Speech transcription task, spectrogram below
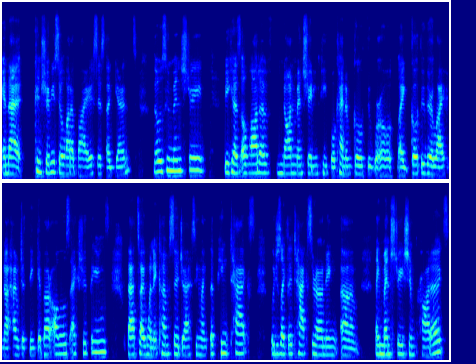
and that contributes to a lot of biases against those who menstruate because a lot of non-menstruating people kind of go through world like go through their life not having to think about all those extra things. That's why when it comes to addressing like the pink tax which is like the tax surrounding um like menstruation products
